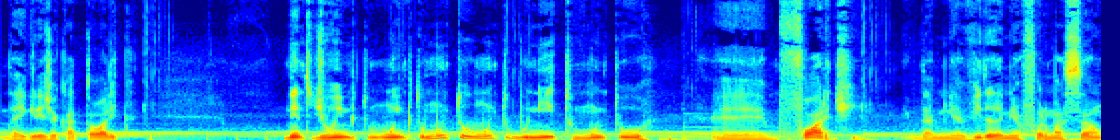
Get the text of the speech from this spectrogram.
da Igreja Católica, dentro de um ímpeto, um ímpeto muito, muito bonito, muito é, forte da minha vida, da minha formação,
